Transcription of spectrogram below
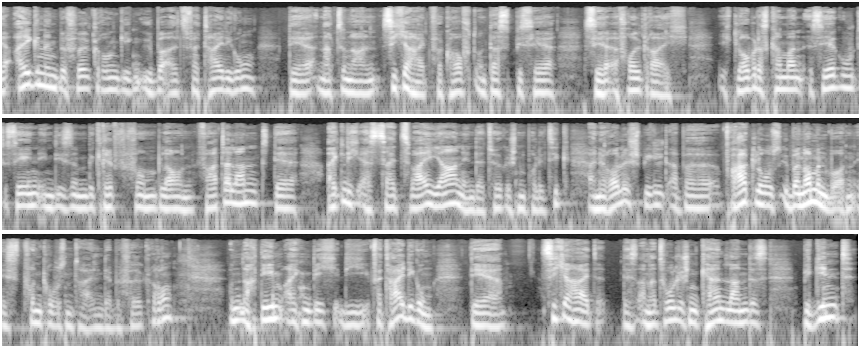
der eigenen Bevölkerung gegenüber als Verteidigung der nationalen Sicherheit verkauft und das bisher sehr erfolgreich. Ich glaube, das kann man sehr gut sehen in diesem Begriff vom blauen Vaterland, der eigentlich erst seit zwei Jahren in der türkischen Politik eine Rolle spielt, aber fraglos übernommen worden ist von großen Teilen der Bevölkerung. Und nachdem eigentlich die Verteidigung der Sicherheit des anatolischen Kernlandes beginnt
